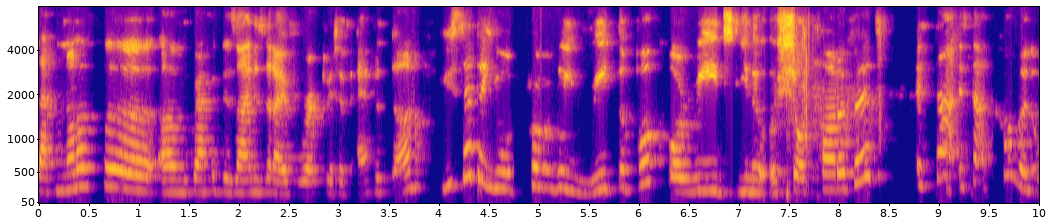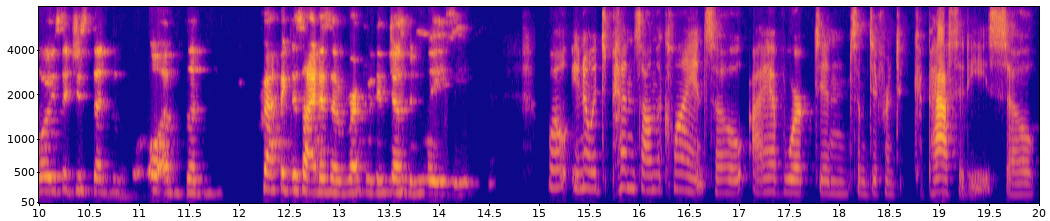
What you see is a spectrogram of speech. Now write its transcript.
that none of the um, graphic designers that I've worked with have ever done. You said that you would probably read the book or read, you know, a short part of it. Is that is that common, or is it just that or the graphic designers I've worked with have just been lazy? Well, you know, it depends on the client. So I have worked in some different capacities. So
